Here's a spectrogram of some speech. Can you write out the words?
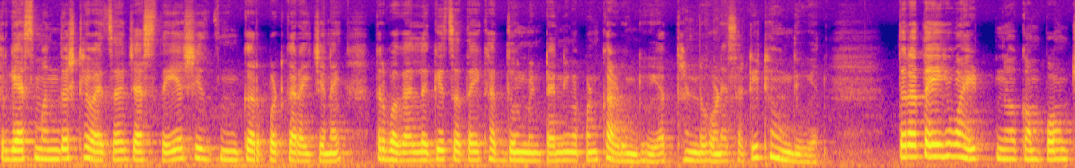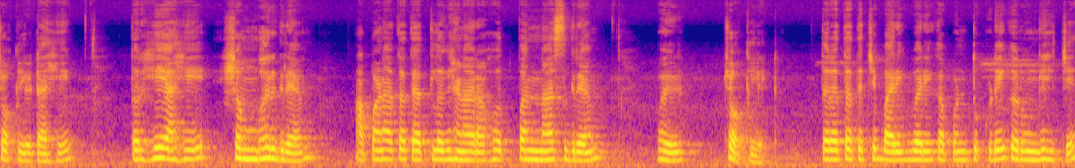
तर गॅस मंदच ठेवायचा आहे जास्तही असे करपट करायचे नाही तर बघा लगेच आता एखाद दोन मिनटांनी आपण काढून घेऊयात थंड होण्यासाठी ठेवून देऊयात. तर आता हे व्हाईट कंपाऊंड चॉकलेट आहे. तर हे आहे शंभर ग्रॅम आपण आता त्यातलं घेणार आहोत पन्नास ग्रॅम व्हाईट चॉकलेट. तर आता त्याचे बारीक बारीक आपण तुकडे करून घ्यायचे.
